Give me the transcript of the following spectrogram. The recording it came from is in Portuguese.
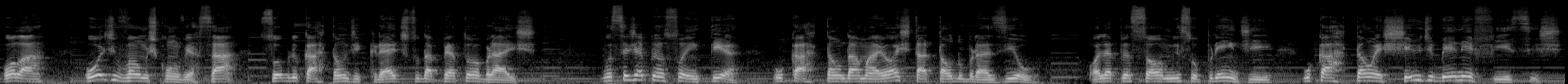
Olá, hoje vamos conversar sobre o cartão de crédito da Petrobras. Você já pensou em ter o cartão da maior estatal do Brasil? Olha pessoal, me surpreendi. O cartão é cheio de benefícios.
